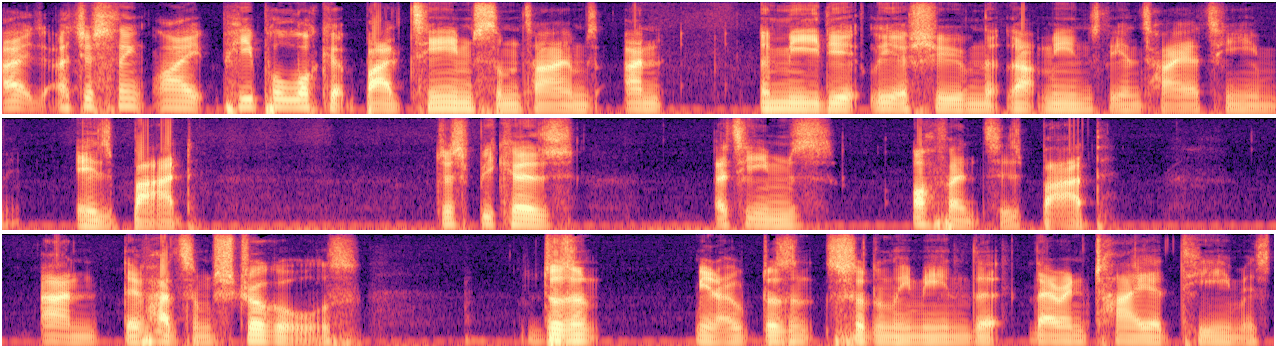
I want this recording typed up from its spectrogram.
I I just think like people look at bad teams sometimes and immediately assume that that means the entire team is bad. Just because a team's offense is bad and they've had some struggles doesn't you know doesn't suddenly mean that their entire team is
